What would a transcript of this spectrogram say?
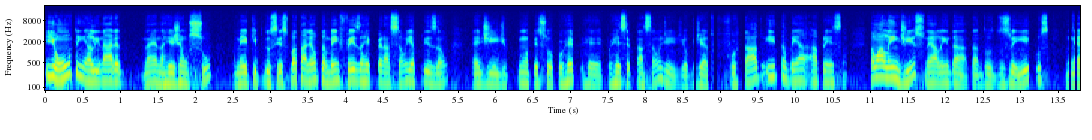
E ontem, ali na área, né, na região sul, também a equipe do 6 Batalhão também fez a recuperação e a prisão né, de, de, uma pessoa por, re, por receptação de, de, objeto furtado e também a, a, apreensão. Então, além disso, né, além da, da, dos veículos, né,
